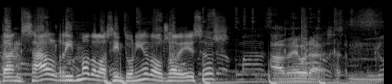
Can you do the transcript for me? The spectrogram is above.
dansar al ritme de la sintonia dels ODS? A veure, mm,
